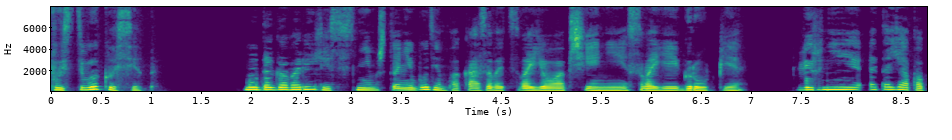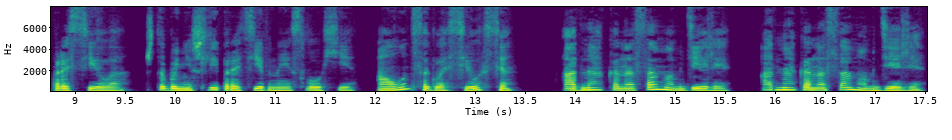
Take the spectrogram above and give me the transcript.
Пусть выкусит. Мы договорились с ним, что не будем показывать свое общение своей группе. Вернее, это я попросила, чтобы не шли противные слухи, а он согласился. Однако на самом деле, однако на самом деле,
